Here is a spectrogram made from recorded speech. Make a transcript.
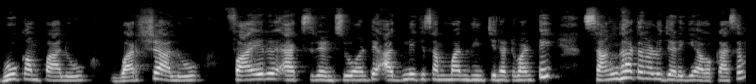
భూకంపాలు వర్షాలు ఫైర్ యాక్సిడెంట్స్ అంటే అగ్నికి సంబంధించినటువంటి సంఘటనలు జరిగే అవకాశం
